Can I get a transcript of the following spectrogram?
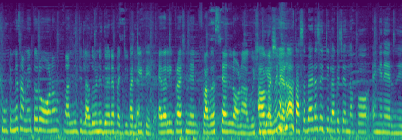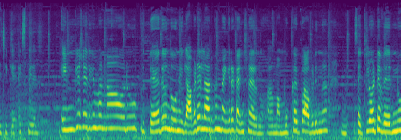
ഷൂട്ടിന്റെ സമയത്ത് ഒരു ഓണം വന്നിട്ടില്ല അതുകൊണ്ട് ഇതുവരെ പറ്റിയിട്ടില്ല. ഏതായാലും ഈ പ്രാവശ്യം ഞാൻ ഫ്ലവേഴ്സ് ചാനൽ ഓണം ആഘോഷിക്കാം കസബയുടെ സെറ്റിലൊക്കെ ചെന്നപ്പോ എങ്ങനെയായിരുന്നു ചേച്ചിക്ക് എക്സ്പീരിയൻസ് എനിക്ക് ശരിക്കും പറഞ്ഞാൽ ഒരു പ്രത്യേകതയൊന്നും തോന്നിയില്ല. അവിടെ എല്ലാവർക്കും ഭയങ്കര ടെൻഷനായിരുന്നു മമ്മൂക്ക ഇപ്പോൾ അവിടുന്ന് സെറ്റിലോട്ട് വരുന്നു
